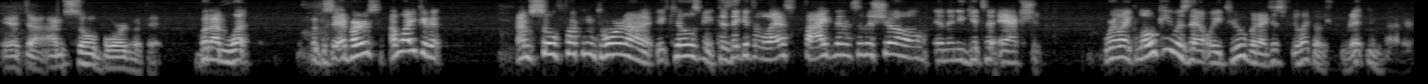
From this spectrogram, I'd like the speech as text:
It. Uh, I'm so bored with it. But I'm let. But the sad part is, I'm liking it. I'm so fucking torn on it. It kills me because they get to the last five minutes of the show and then you get to action. Where like Loki was that way too, but I just feel like it was written better.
